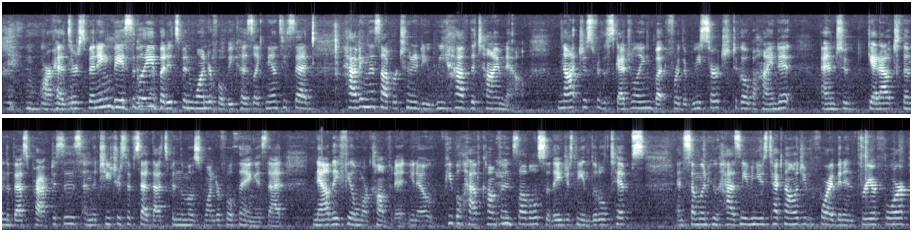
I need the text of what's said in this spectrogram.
Our heads are spinning, basically, but it's been wonderful because, like Nancy said, having this opportunity, we have the time now, not just for the scheduling, but for the research to go behind it and to get out to them the best practices. And the teachers have said that's been the most wonderful thing is that now they feel more confident. You know, people have confidence mm-hmm. levels, so they just need little tips. And someone who hasn't even used technology before, I've been in three or four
